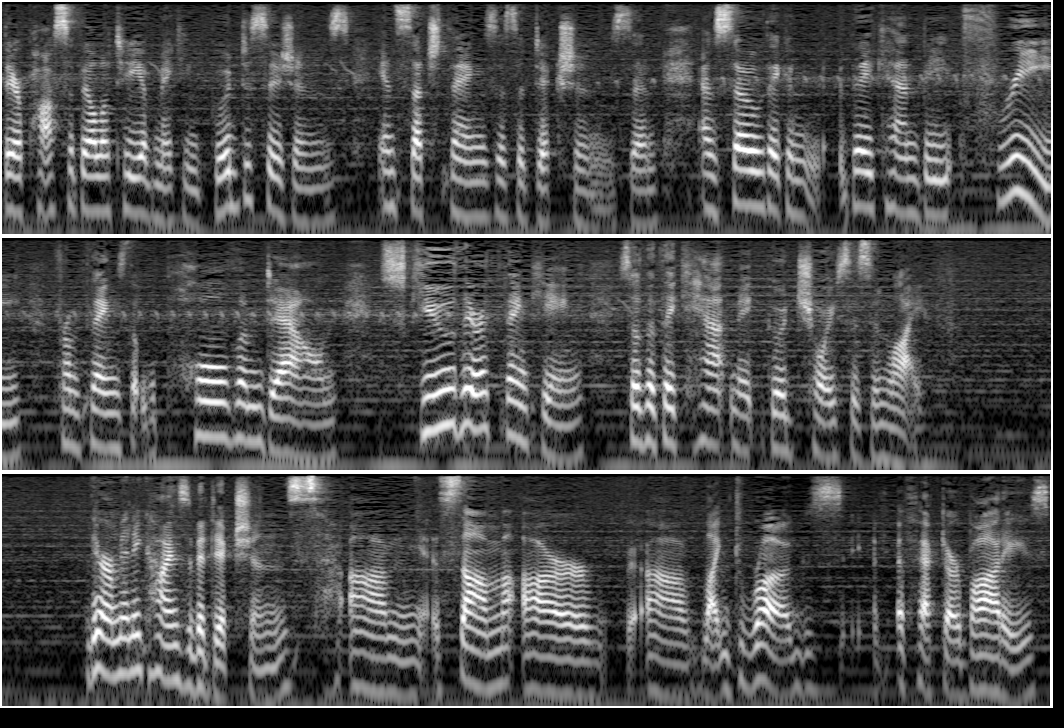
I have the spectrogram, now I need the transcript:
their possibility of making good decisions in such things as addictions. And, and so they can, they can be free from things that will pull them down, skew their thinking so that they can't make good choices in life. There are many kinds of addictions. Um, some are uh, like drugs affect our bodies,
